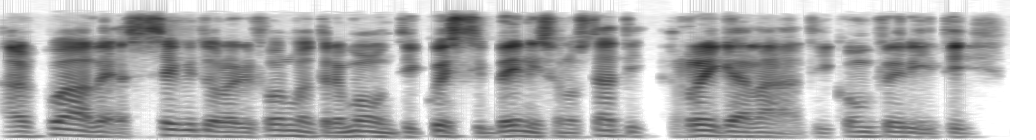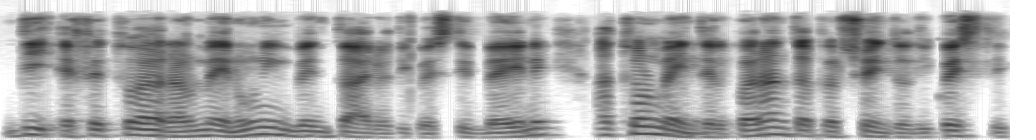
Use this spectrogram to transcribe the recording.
al quale a seguito della riforma Tremonti questi beni sono stati regalati, conferiti, di effettuare almeno un inventario di questi beni. Attualmente il 40% di questi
